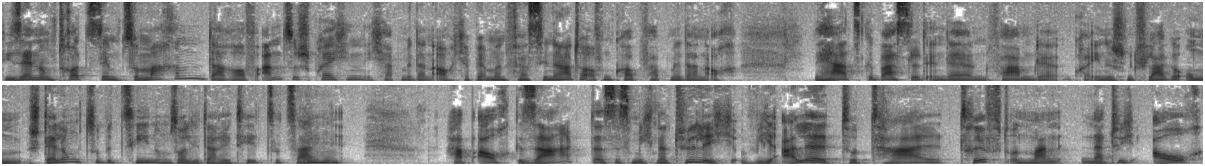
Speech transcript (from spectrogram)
die Sendung trotzdem zu machen, darauf anzusprechen. Ich habe mir dann auch, ich habe ja immer einen Faszinator auf dem Kopf, habe mir dann auch ein Herz gebastelt in den Farben der ukrainischen Flagge, um Stellung zu beziehen, um Solidarität zu zeigen. Mhm. Hab auch gesagt, dass es mich natürlich wie alle total trifft und man natürlich auch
